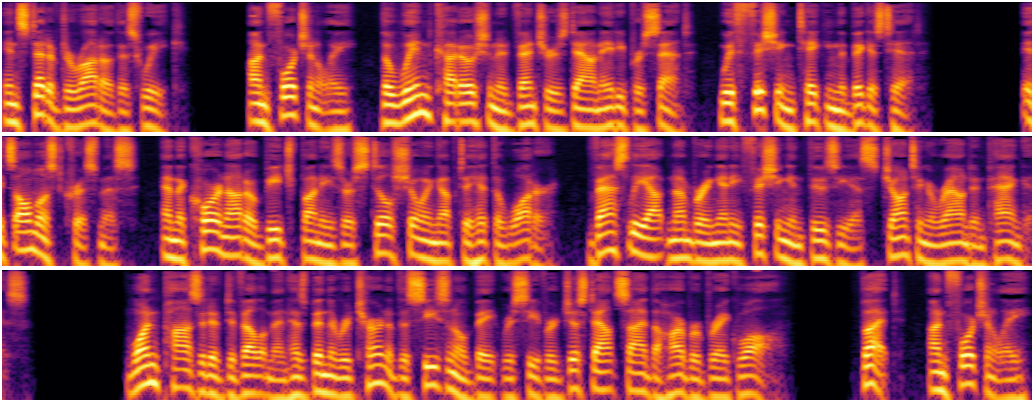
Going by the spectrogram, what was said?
instead of Dorado this week. Unfortunately, the wind cut Ocean Adventures down 80%, with fishing taking the biggest hit. It's almost Christmas, and the Coronado Beach bunnies are still showing up to hit the water, vastly outnumbering any fishing enthusiasts jaunting around in Pangas. One positive development has been the return of the seasonal bait receiver just outside the harbor break wall. But, unfortunately,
